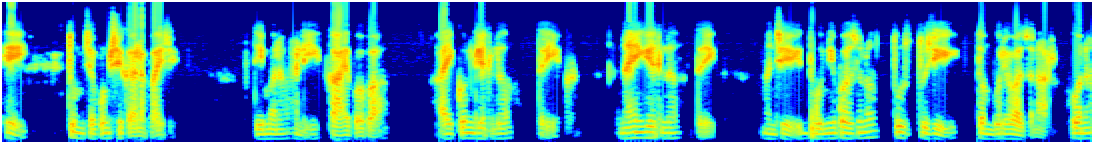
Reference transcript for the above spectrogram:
हे तुमच्याकडून शिकायला पाहिजे. ती मला म्हणाली काय बाबा? ऐकून घेतलं तर एक नाही घेतलं तर एक. म्हणजे दोन्ही बाजूनं तूच तुझी तंबुऱ्या वाजवणार हो ना?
